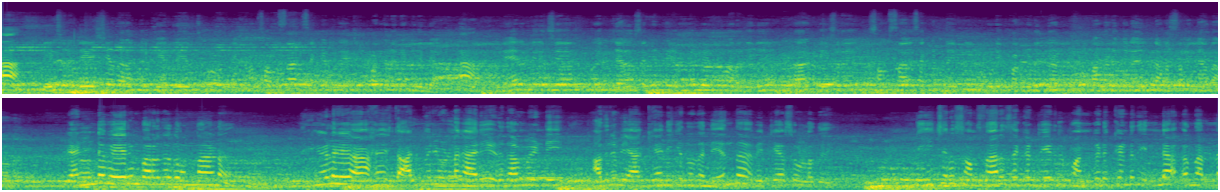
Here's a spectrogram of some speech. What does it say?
ആ. ടീച്ചർ ദേശീയ തലത്തിൽ കേന്ദ്രീകരിച്ച് പ്രവർത്തിക്കണം സംസ്ഥാന സെക്രട്ടേറിയറ്റിൽ പങ്കെടുക്കേണ്ടതില്ല ആ. നേരെ തിരിച്ച് ജനറൽ സെക്രട്ടറി എം എൽ എന്ന് പറഞ്ഞത് ടീച്ചറെ സംസ്ഥാന സെക്രട്ടറിക്ക് കൂടി പങ്കെടുക്കാൻ പങ്കെടുക്കുന്നതിന് തടസ്സമില്ലാതാണ്. രണ്ടുപേരും പറഞ്ഞത് ഒന്നാണ്. നിങ്ങൾ താല്പര്യമുള്ള കാര്യം എഴുതാൻ വേണ്ടി അതിന് വ്യാഖ്യാനിക്കുന്നതല്ലേ? എന്താ വ്യത്യാസമുള്ളത്? ടീച്ചർ സംസ്ഥാന സെക്രട്ടേറിയറ്റിൽ പങ്കെടുക്കേണ്ടതില്ല എന്നല്ല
